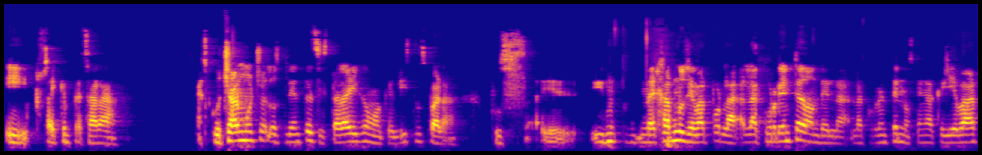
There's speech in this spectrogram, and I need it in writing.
y pues hay que empezar a escuchar mucho a los clientes y estar ahí como que listos para pues eh, y dejarnos llevar por la, la corriente donde la, la, corriente nos tenga que llevar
